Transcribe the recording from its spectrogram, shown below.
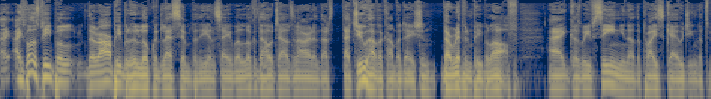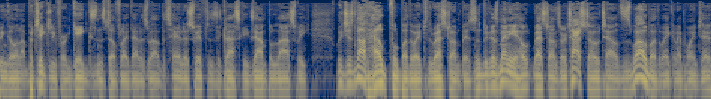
I, I suppose people, there are people who look with less sympathy and say, well, look at the hotels in Ireland that, that do have accommodation. They're ripping people off. Because we've seen, you know, the price gouging that's been going on, particularly for gigs and stuff like that as well. The Taylor Swift is the classic example last week, which is not helpful, by the way, to the restaurant business because many ho- restaurants are attached to hotels as well, by the way, can I point out?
